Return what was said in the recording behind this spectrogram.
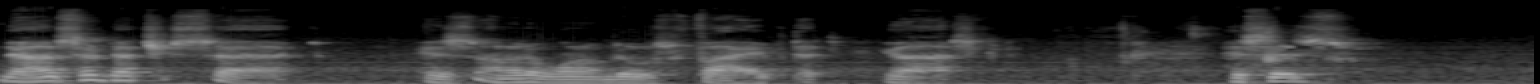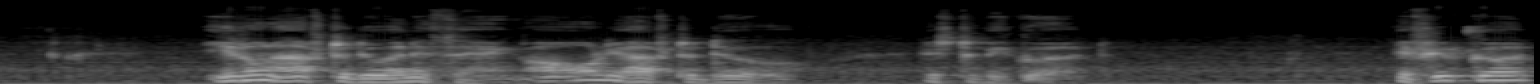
the answer that she said is another one of those five that you asked. He says, You don't have to do anything. All you have to do is to be good. If you're good,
